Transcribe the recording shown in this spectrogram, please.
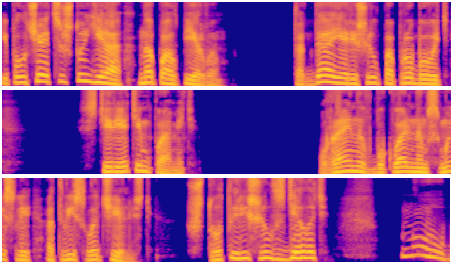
и получается, что я напал первым. Тогда я решил попробовать стереть им память. У Райна в буквальном смысле отвисла челюсть. «Что ты решил сделать?» «Ну,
